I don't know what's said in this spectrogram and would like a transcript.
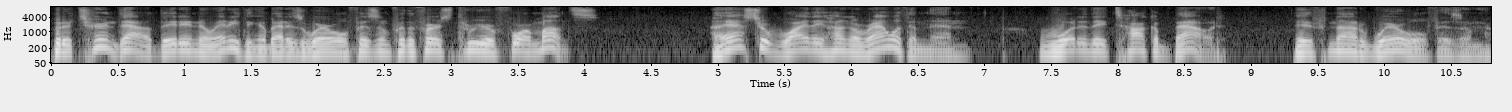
But it turned out they didn't know anything about his werewolfism for the first three or four months. I asked her why they hung around with him then. What did they talk about, if not werewolfism?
